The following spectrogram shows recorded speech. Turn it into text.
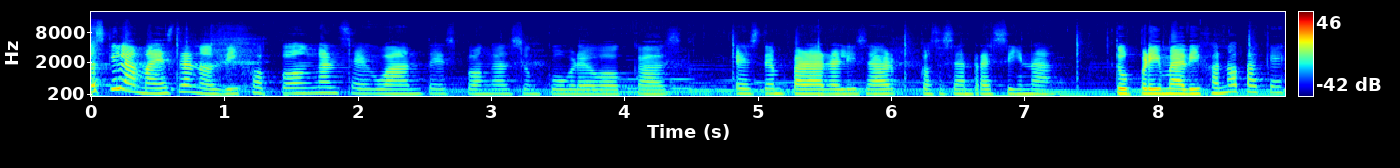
es que la maestra nos dijo, pónganse guantes, pónganse un cubrebocas, estén para realizar cosas en resina. Tu prima dijo, no, ¿para qué?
